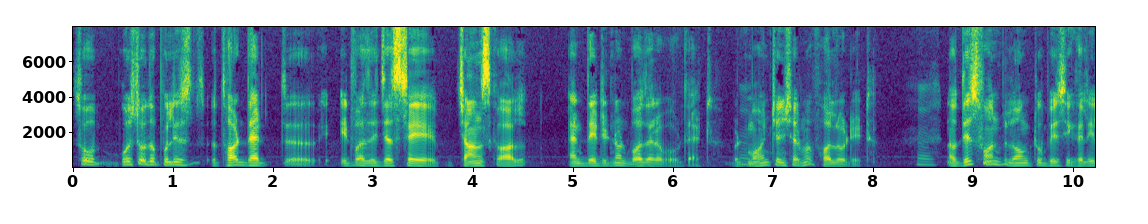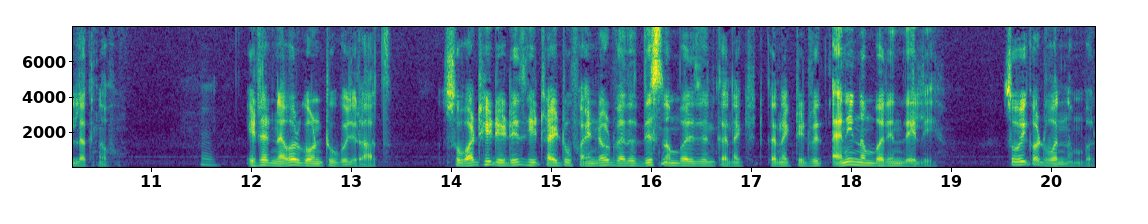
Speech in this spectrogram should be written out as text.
So most of the police thought that uh, it was a, just a chance call and they did not bother about that. But hmm. Mohan Chand Sharma followed it. Hmm. Now this phone belonged to basically Lucknow. It had never gone to Gujarat. So what he did is he tried to find out whether this number is in connect, connected with any number in Delhi. So we got one number.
